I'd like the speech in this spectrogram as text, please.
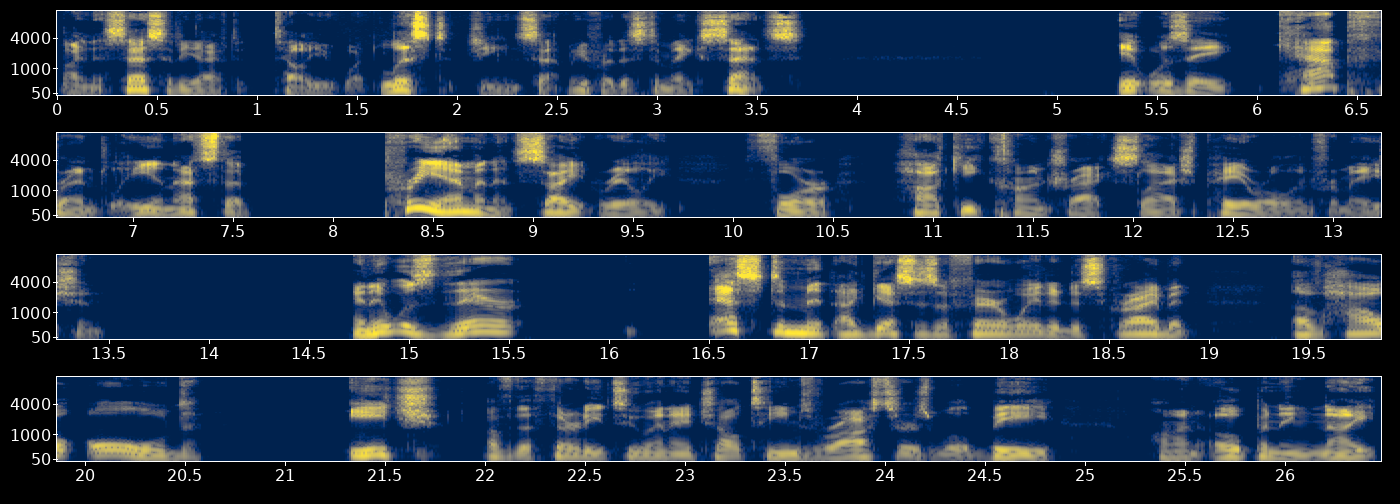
by necessity, I have to tell you what list Gene sent me for this to make sense. It was a CapFriendly, and that's the preeminent site, really, for hockey contract slash payroll information. And it was their estimate, I guess is a fair way to describe it, of how old each of the 32 NHL teams' rosters will be on opening night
